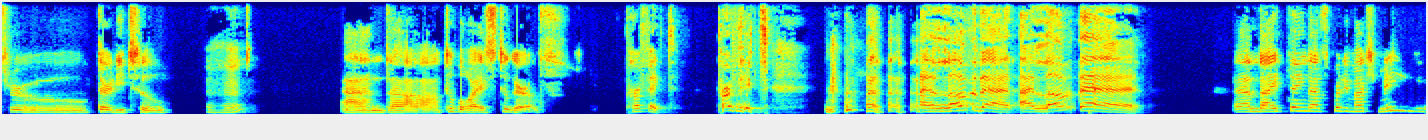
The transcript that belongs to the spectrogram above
through 32. Mm-hmm. And uh, two boys, two girls. Perfect. Perfect. I love that. I love that. And I think that's pretty much me.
